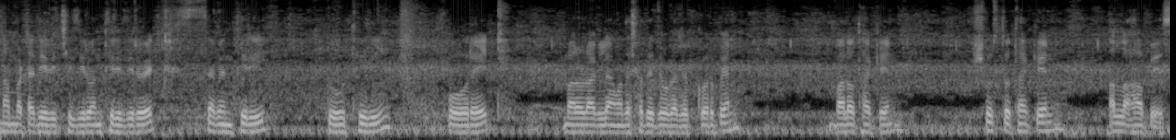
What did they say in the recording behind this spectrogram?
নাম্বারটা দিয়ে দিচ্ছি zero one three zero eight, seven three two three four eight. ভালো লাগলে আমাদের সাথে যোগাযোগ করবেন। ভালো থাকেন, সুস্থ থাকেন। আল্লাহ হাফেজ।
